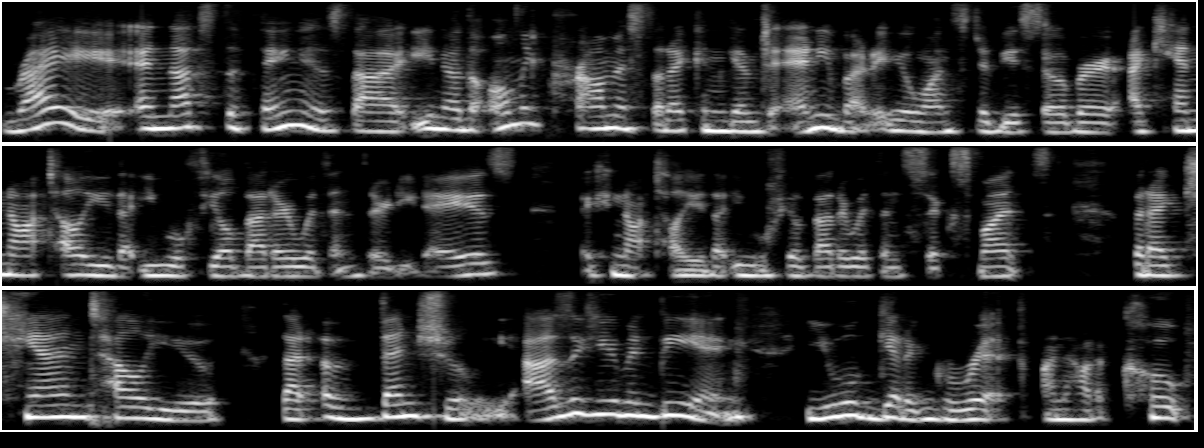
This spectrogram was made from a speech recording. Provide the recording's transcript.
Right. And that's the thing is that, you know, the only promise that I can give to anybody who wants to be sober, I cannot tell you that you will feel better within 30 days. I cannot tell you that you will feel better within six months, but I can tell you that eventually, as a human being, you will get a grip on how to cope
